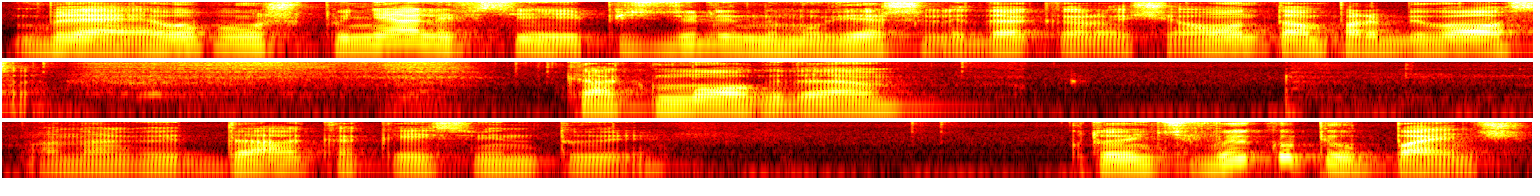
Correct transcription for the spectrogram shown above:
Бля, его, по-моему, шпыняли все и пиздюлин ему вешали, да, короче. А он там пробивался. Как мог, да. Она говорит, да, как Эйс Вентури. Кто-нибудь выкупил панч?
